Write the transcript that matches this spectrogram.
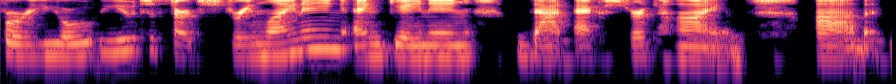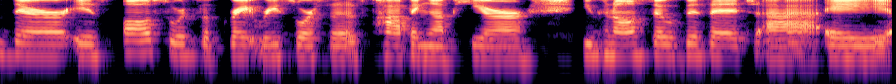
for you, you to start streamlining and gaining that extra time. Um, there is all sorts of great resources popping up here. You can also visit uh, a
